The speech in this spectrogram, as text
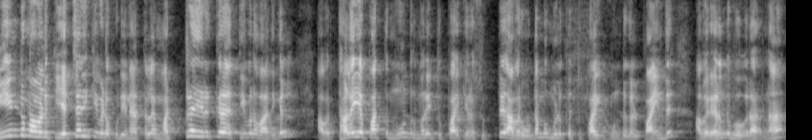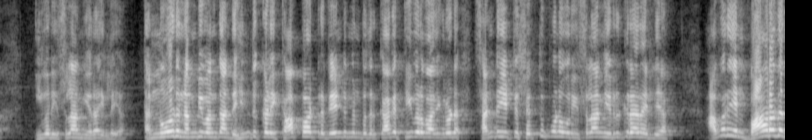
மீண்டும் அவனுக்கு எச்சரிக்கை விடக்கூடிய நேரத்தில் மற்ற இருக்கிற தீவிரவாதிகள் அவர் தலையை பார்த்து மூன்று முறை துப்பாக்கியில் சுட்டு அவர் உடம்பு முழுக்க துப்பாக்கி குண்டுகள் பாய்ந்து அவர் இறந்து போகிறார்னா இவர் இஸ்லாமியரா இல்லையா? தன்னோடு நம்பி வந்த அந்த இந்துக்களை காப்பாற்ற வேண்டும் என்பதற்காக தீவிரவாதிகளோட சண்டையிட்டு செத்துப்போன ஒரு இஸ்லாமியர் இருக்கிறாரா இல்லையா? அவர் என் பாரத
